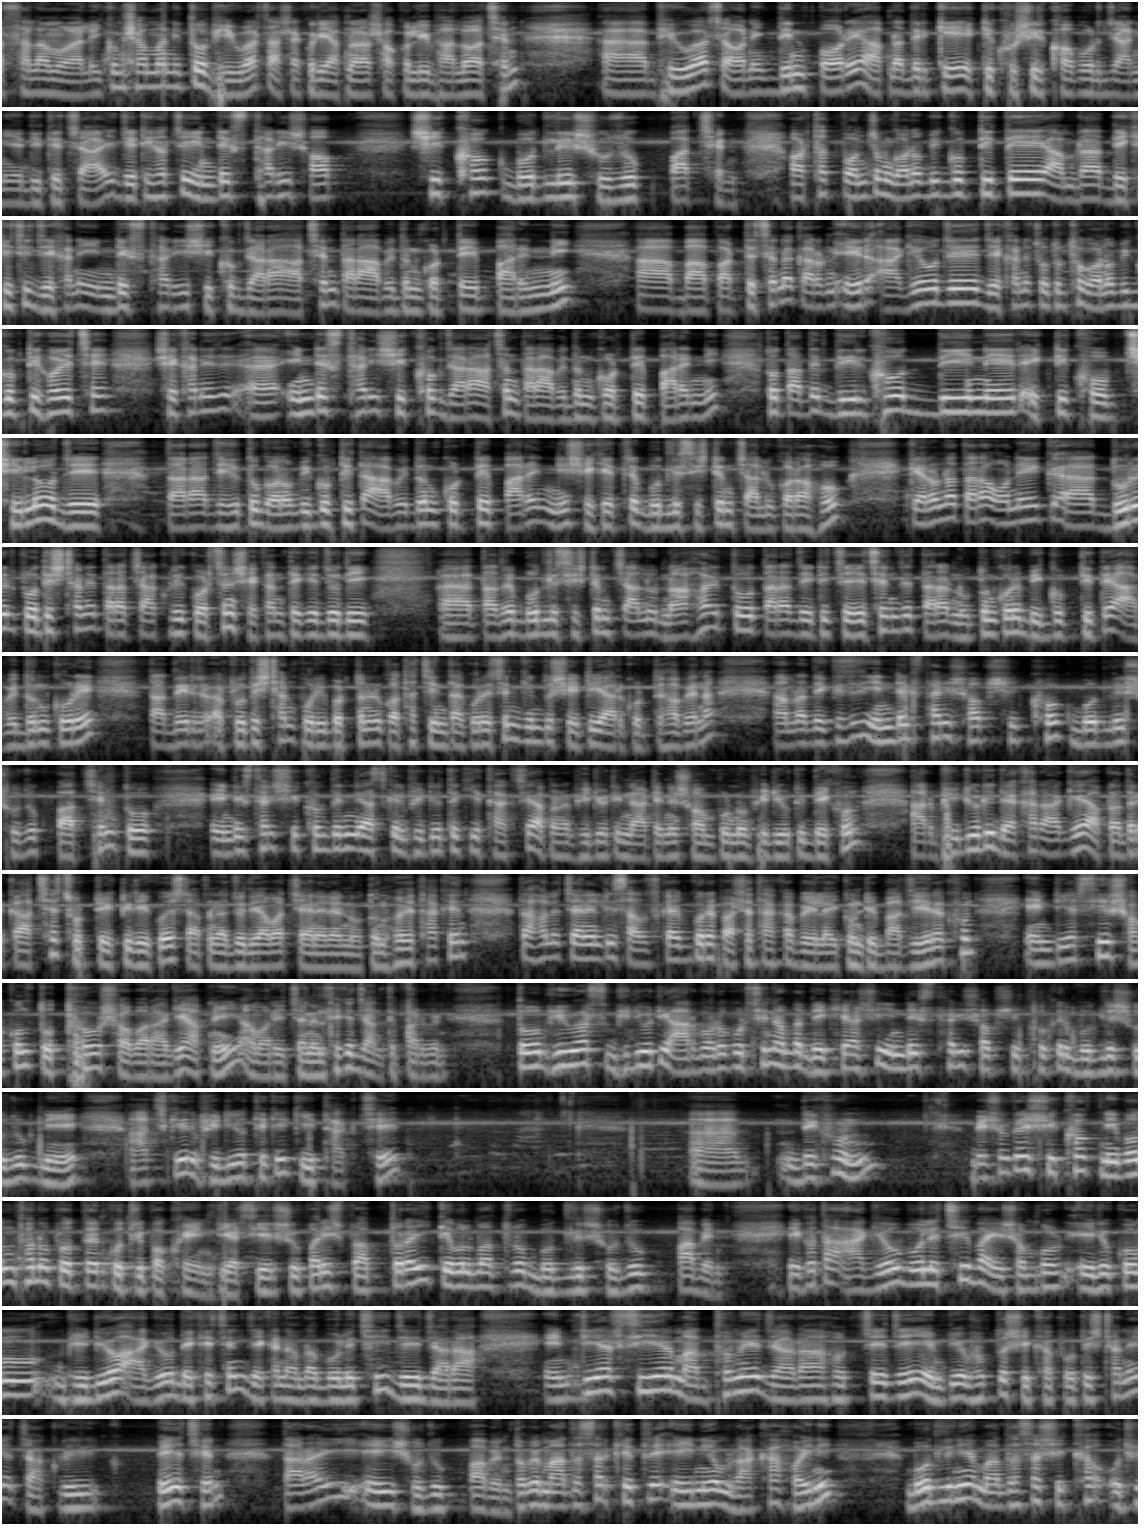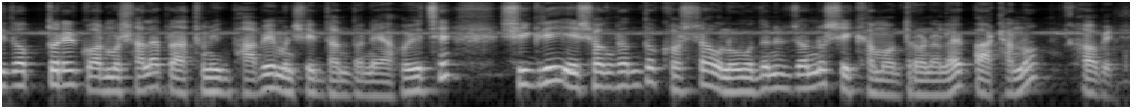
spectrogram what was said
আসসালামু আলাইকুম সম্মানিত ভিউয়ার্স আশা করি আপনারা সকলেই ভালো আছেন। ভিউয়ার্স অনেক দিন পরে আপনাদেরকে একটি খুশির খবর জানিয়ে দিতে চাই, যেটি হচ্ছে ইন্ডেক্সধারী সব শিক্ষক বদলির সুযোগ পাচ্ছেন। অর্থাৎ পঞ্চম গণবিজ্ঞপ্তিতে আমরা দেখেছি যেখানে ইন্ডেক্সধারী শিক্ষক যারা আছেন, তারা আবেদন করতে পারেননি বা পারতেছে না। কারণ এর আগেও যে, যেখানে চতুর্থ গণবিজ্ঞপ্তি হয়েছে, সেখানে ইন্ডেক্সধারী শিক্ষক যারা আছেন, তারা আবেদন করতে পারেননি। তো তাদের দীর্ঘদিনের একটি ক্ষোভ ছিল যে তারা যেহেতু গণবিজ্ঞপ্তিতে আবেদন করতে পারেননি, সেক্ষেত্রে বদলি সিস্টেম চালু করা হোক। কেননা তারা অনেক দূরের প্রতিষ্ঠানে তারা চাকরি করছেন, সেখান থেকে যদি তাদের বদলি সিস্টেম চালু না হয়, তো তারা যেটি চেয়েছেন যে তারা নতুন করে বিজ্ঞপ্তিতে আবেদন করে তাদের প্রতিষ্ঠান পরিবর্তনের কথা চিন্তা করেছেন, কিন্তু সেটি আর করতে হবে না। আমরা দেখতেছি যে ইন্ডেক্সধারী সব শিক্ষক বদলির সুযোগ পাচ্ছেন। তো ইন্ডেক্সধারী শিক্ষকদের নিয়ে আজকের ভিডিওতে কি থাকছে, আপনারা ভিডিওটি না টেনে সম্পূর্ণ ভিডিওটি দেখুন। আর ভিডিওটি দেখার আগে আপনাদের কাছে ছোট্ট একটি রিকোয়েস্ট আপনারা যদি আমার চ্যানেলে নতুন হয়ে থাকেন, তাহলে চ্যানেলটি সাবস্ক্রাইব করে পাশে থাকা বেল আইকনটি বাজিয়ে রাখুন। এনটিআরসি এর সকল তথ্য সবার আগে আপনি আমার এই চ্যানেল থেকে জানতে পারবেন। তো ভিউয়ার্স ভিডিওটি আর বড় করছি না, আমরা দেখে আসি ইন্ডেক্সধারী সব শিক্ষকের বদলির সুযোগ নিয়ে আজকের ভিডিও থেকে কি থাকছে। দেখুন বেসরকারি শিক্ষক নিবন্ধন ও প্রত্যয়ন কর্তৃপক্ষ এনটিআরসি এর সুপারিশ প্রাপ্তরাই কেবলমাত্র বদলির সুযোগ পাবেন। একথা আগেও বলেছি বা এই সম্পর্কে এরকম ভিডিও আগেও দেখেছেন, যেখানে আমরা বলেছি যে যারা এনটিআরসি এর মাধ্যমে যারা হচ্ছে যে এমপিওভুক্ত শিক্ষা প্রতিষ্ঠানে চাকরি পেয়েছেন, তারাই এই সুযোগ পাবেন। তবে মাদ্রাসার ক্ষেত্রে এই নিয়ম রাখা হয়নি। বদলি নিয়ে মাদ্রাসা শিক্ষা অধিদপ্তরের কর্মশালা প্রাথমিকভাবে এমন সিদ্ধান্ত নেওয়া হয়েছে। শীঘ্রই এ সংক্রান্ত খসড়া অনুমোদনের জন্য শিক্ষা মন্ত্রণালয়ে পাঠানো হবে।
